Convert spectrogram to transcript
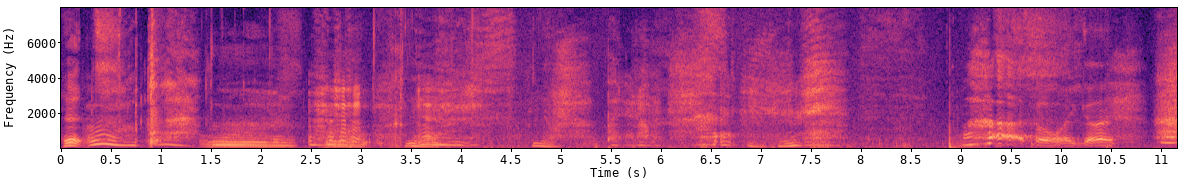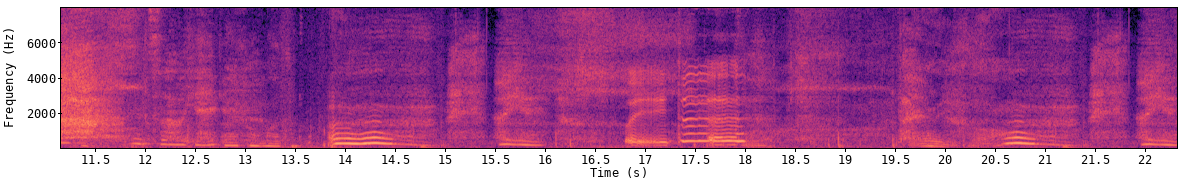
Shit. Put it on me. Oh my god. It's okay. Mhm. Okay. Wait. uh. Okay.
